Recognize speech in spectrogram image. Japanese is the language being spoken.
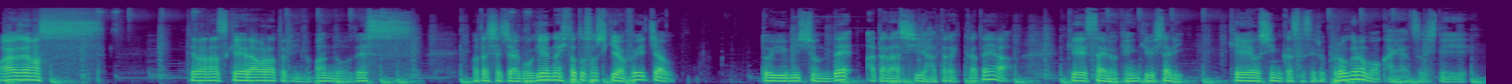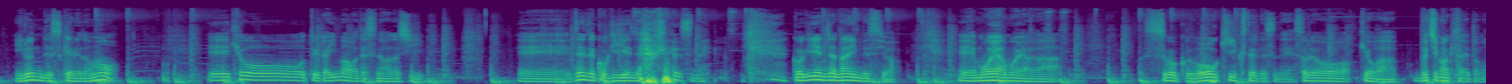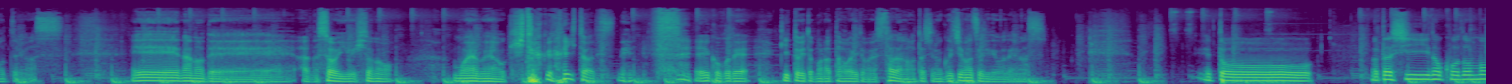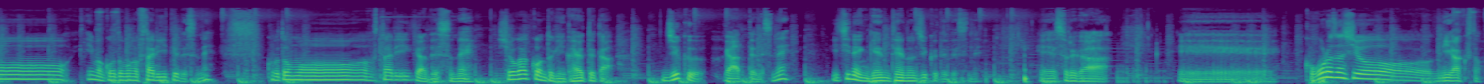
おはようございます。手放す系ラボラトリーの坂東です。私たちはご機嫌な人と組織が増えちゃうというミッションで新しい働き方や経営スタイルを研究したり、経営を進化させるプログラムを開発しているんですけれども、えー今日というか今はですね、私、えー全然ご機嫌じゃなくてですね、ご機嫌じゃないんですよ。えーもやもやがすごく大きくてですね、それを今日はぶちまきたいと思っております。えーなので、あのそういう人のモヤモヤを聞きたくない人はですね、えーここで切っといてもらった方がいいと思います。ただの私の愚痴祭りでございます。えっと、私の子供、今子供が2人いてですね、子供2人がですね、小学校の時に通ってた塾があってですね、1年限定の塾でですね、えーそれが、えー志を磨くと。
